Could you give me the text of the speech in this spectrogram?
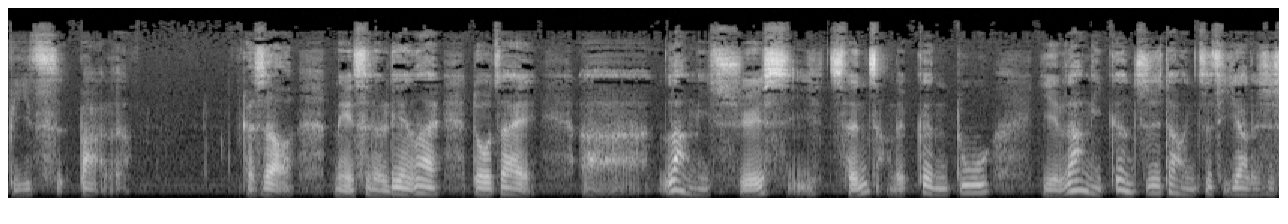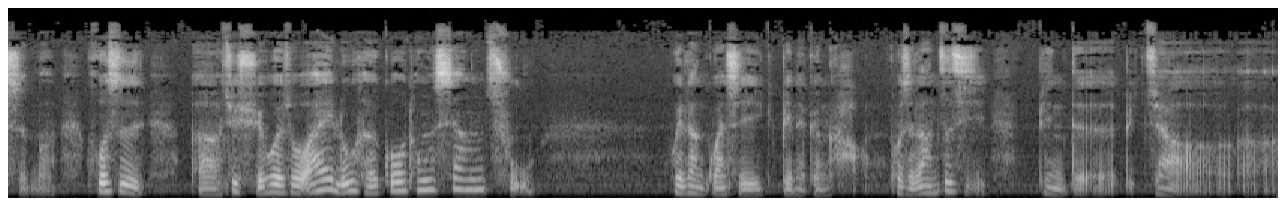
彼此罢了。可是啊，每一次的恋爱都在啊，让你学习成长的更多，也让你更知道你自己要的是什么，或是。呃，去学会说，哎，如何沟通相处，会让关系变得更好，或者让自己变得比较呃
